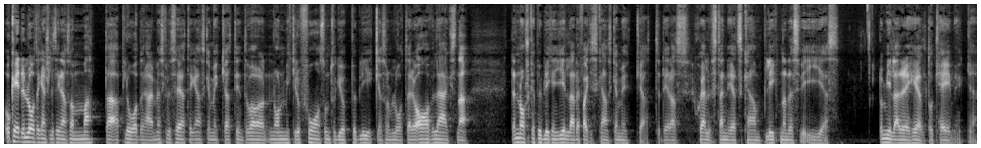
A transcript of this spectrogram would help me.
Okej, det låter kanske lite grann som matta applåder här, men jag skulle säga att det är ganska mycket att det inte var någon mikrofon som tog upp publiken, så de låter avlägsna. Den norska publiken gillade faktiskt ganska mycket att deras självständighetskamp liknades vid IS. De gillade det helt okej mycket.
